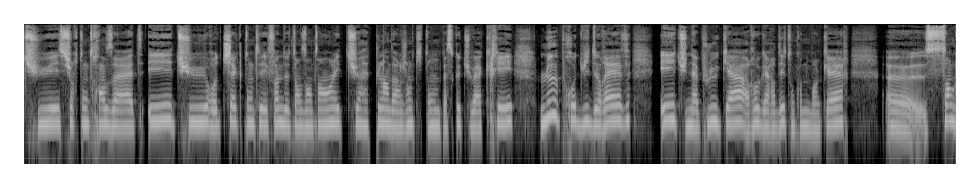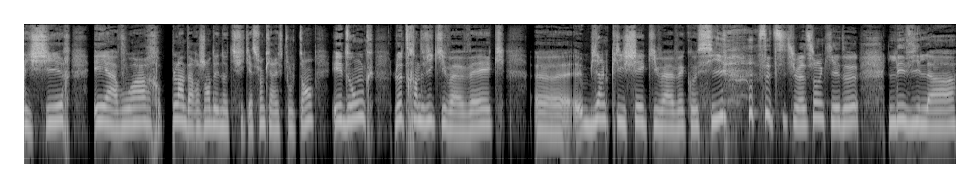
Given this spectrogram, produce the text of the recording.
tu es sur ton transat et tu recheck ton téléphone de temps en temps et tu as plein d'argent qui tombe parce que tu as créé le produit de rêve et tu n'as plus qu'à regarder ton compte bancaire, euh, s'enrichir et avoir plein d'argent, des notifications qui arrivent tout le temps. Et donc, le train de vie qui va avec, euh, bien cliché qui va avec aussi, cette situation qui est de les villas.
